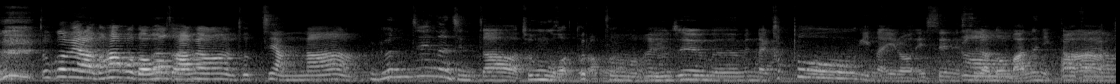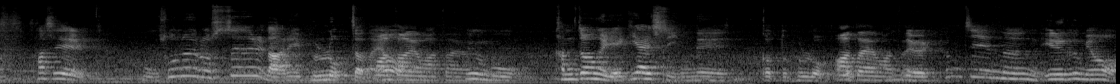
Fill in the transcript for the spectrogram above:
조금이라도 하고 넘어가면 좋지 않나. 편지는 진짜 좋은 것 같더라고요. 그쵸, 네. 요즘은 맨날 카톡이나 이런 SNS가 어, 너무 많으니까 맞아요. 사실 뭐 손으로 쓸 날이 별로 없잖아요. 맞아요, 맞아요. 그리고 뭐 감정을 얘기할 수 있는 것도 별로 없고. 맞아요, 맞아요. 근데 편지는 읽으면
